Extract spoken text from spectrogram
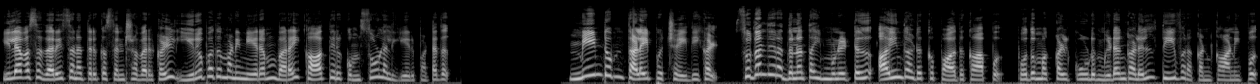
இலவச தரிசனத்திற்கு சென்றவர்கள் இருபது மணி நேரம் வரை காத்திருக்கும் சூழல் ஏற்பட்டது. மீண்டும் தலைப்புச் செய்திகள். சுதந்திர தினத்தை முன்னிட்டு ஐந்து அடுக்கு பாதுகாப்பு. பொதுமக்கள் கூடும் இடங்களில் தீவிர கண்காணிப்பு.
